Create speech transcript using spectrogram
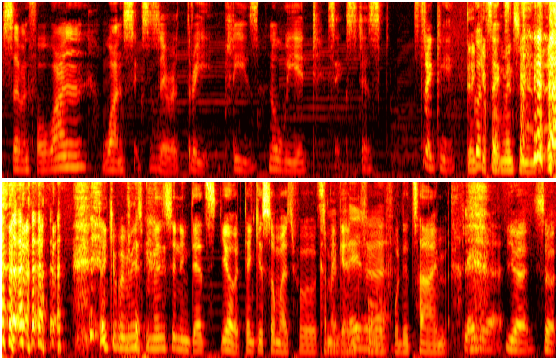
741 1603. Please, no weird sex, just strictly. Thank good you for mentioning that. thank you for mentioning that. Yo, thank you so much for it's coming in for, for the time. Pleasure. yeah. So,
